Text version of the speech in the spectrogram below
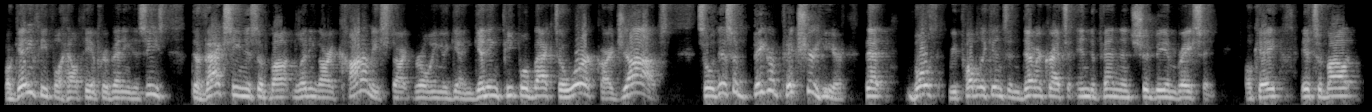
or getting people healthy and preventing disease. The vaccine is about letting our economy start growing again, getting people back to work, our jobs. So there's a bigger picture here that both Republicans and Democrats and independents should be embracing. Okay, it's about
